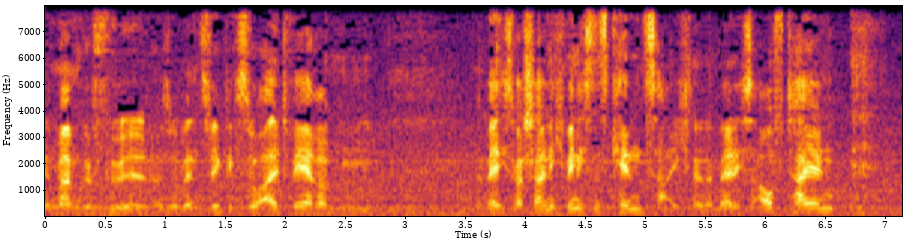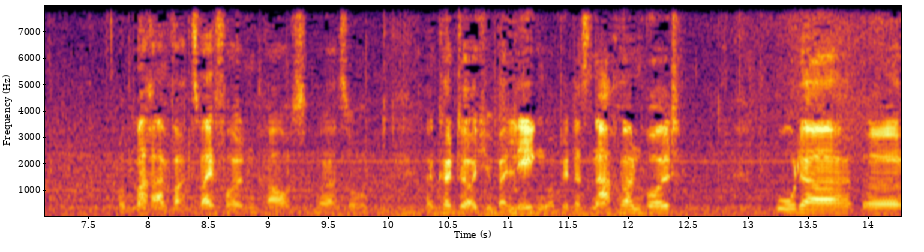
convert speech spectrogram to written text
in meinem Gefühl. Also wenn es wirklich so alt wäre, hm, dann werde ich es wahrscheinlich wenigstens kennzeichnen. Dann werde ich es aufteilen und mache einfach zwei Folgen draus oder so. Dann könnt ihr euch überlegen, ob ihr das nachhören wollt oder äh,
